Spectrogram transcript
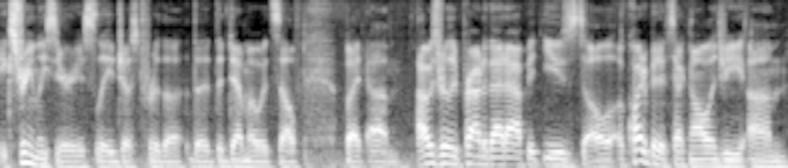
extremely seriously just for the the, the demo itself. But um, I was really proud of that app. It used a, quite a bit of technology. Um,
